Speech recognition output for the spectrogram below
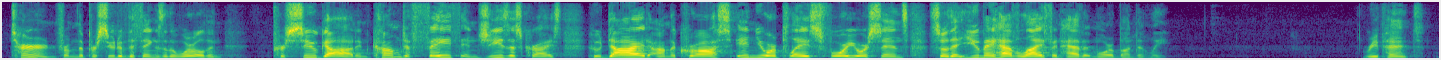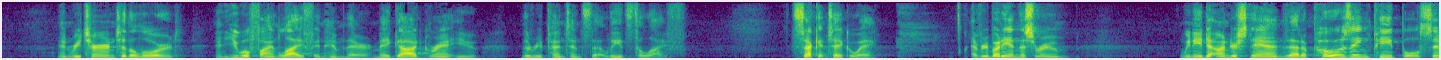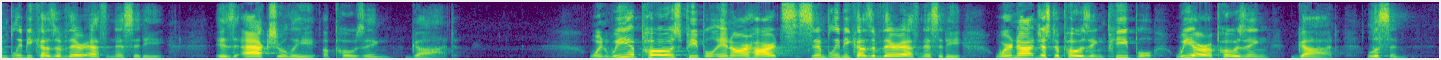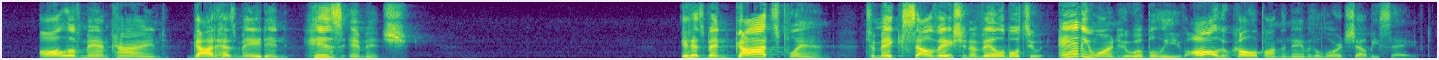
turn from the pursuit of the things of the world and pursue God and come to faith in Jesus Christ, who died on the cross in your place for your sins, so that you may have life and have it more abundantly. Repent and return to the Lord, and you will find life in Him there. May God grant you the repentance that leads to life. Second takeaway everybody in this room, we need to understand that opposing people simply because of their ethnicity is actually opposing God. When we oppose people in our hearts simply because of their ethnicity, we're not just opposing people, we are opposing God. Listen, all of mankind God has made in His image. It has been God's plan to make salvation available to anyone who will believe. All who call upon the name of the Lord shall be saved.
